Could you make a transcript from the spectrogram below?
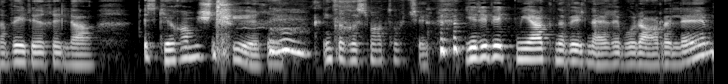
նվեր եղել, Այս գեղամիշ չի եղել։ Ինքը խսմաթով չէ։ Երևի այդ միակ նվերն է եղել, որ առել եմ։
